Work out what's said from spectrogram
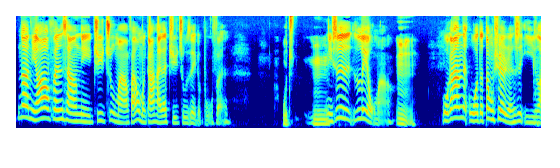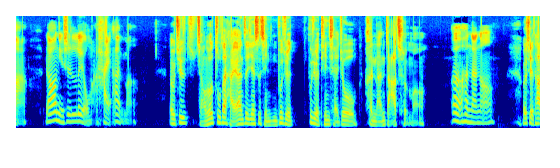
那你要分享你居住吗？反正我们刚刚还在居住这个部分。我嗯，你是六吗？嗯，我刚刚那我的洞穴人是一啦，然后你是六嘛？海岸嘛？我其实想说住在海岸这件事情，你不觉得不觉得听起来就很难达成吗？嗯，很难哦。而且它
